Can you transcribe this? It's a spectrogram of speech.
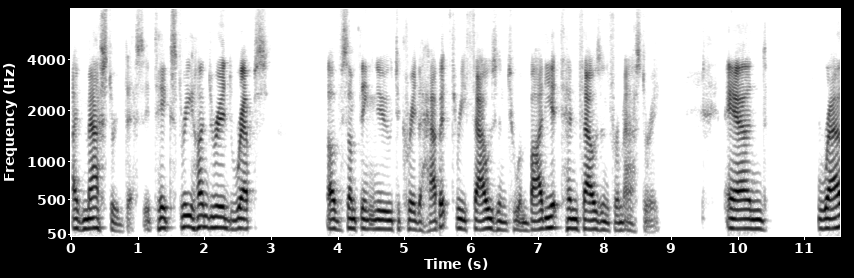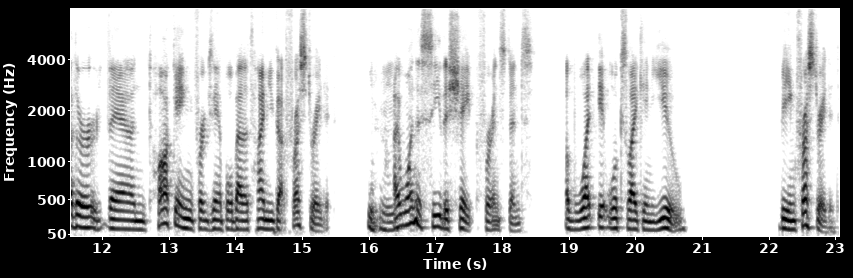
i've mastered this it takes 300 reps of something new to create a habit 3000 to embody it 10000 for mastery and rather than talking for example about a time you got frustrated mm-hmm. i want to see the shape for instance of what it looks like in you being frustrated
